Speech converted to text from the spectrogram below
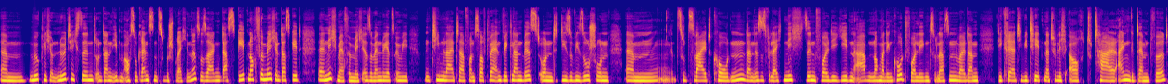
ähm, möglich und nötig sind und dann eben auch so Grenzen zu besprechen, ne? zu sagen, das geht noch für mich und das geht äh, nicht mehr für mich. Also wenn du jetzt irgendwie ein Teamleiter von Softwareentwicklern bist und die sowieso schon ähm, zu zweit coden, dann ist es vielleicht nicht sinnvoll, dir jeden Abend nochmal den Code vorlegen zu lassen, weil dann die Kreativität natürlich auch total eingedämmt wird.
